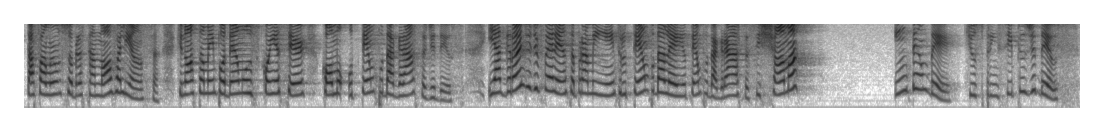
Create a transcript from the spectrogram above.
está falando sobre essa nova aliança, que nós também podemos conhecer como o tempo da graça de Deus. E a grande diferença para mim entre o tempo da lei e o tempo da graça se chama entender que os princípios de Deus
